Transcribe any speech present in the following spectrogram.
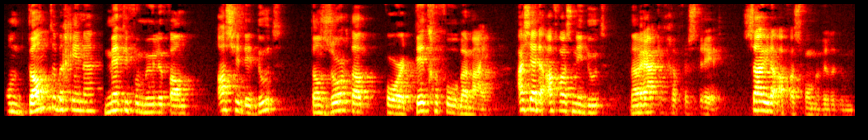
om dan te beginnen met die formule van als je dit doet, dan zorgt dat voor dit gevoel bij mij. Als jij de afwas niet doet, dan raak ik gefrustreerd. Zou je de afwas voor me willen doen?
